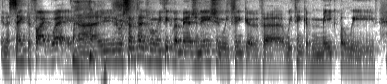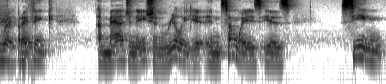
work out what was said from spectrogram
in a sanctified way. Uh, you know, sometimes when we think of imagination, we think of uh, we think of make believe. Right. But right. I think imagination really, in some ways, is seeing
